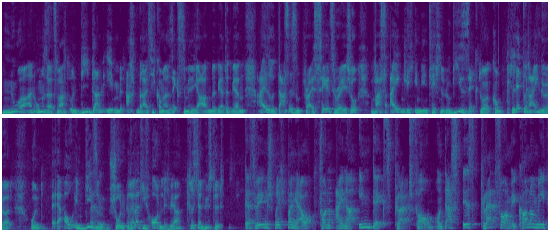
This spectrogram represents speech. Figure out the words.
nur an Umsatz macht und die dann eben mit 38,6 Milliarden bewertet werden. Also das ist ein Price-Sales-Ratio, was eigentlich in den Technologiesektor komplett reingehört und äh, auch in diesem schon relativ ordentlich wäre. Christian Hüstelt. Deswegen spricht man ja auch von einer Index-Plattform. Und das ist Platform Economy.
